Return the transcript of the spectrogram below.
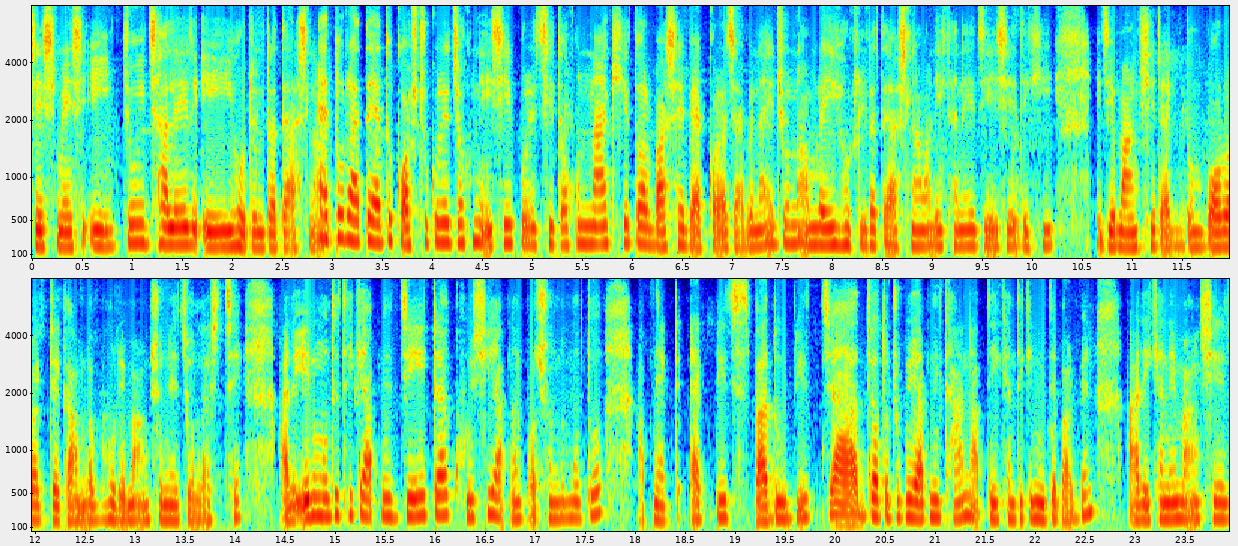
শেষমেশ এই চুই ঝালের এই হোটেলটাতে আসলাম। এত রাতে এত কষ্ট করে যখন এসেই পড়েছি, তখন না খেয়ে তো আর বাসায় ব্যাক করা যাবে না। এই জন্য আমরা এই হোটেলটাতে আসলাম আর এখানে যে এসে দেখি, এই যে মাংসের একদম বড় একটা গামলা ভরে মাংস নিয়ে চলে আসছে। আর এর মধ্যে থেকে আপনি যেটা খুশি আপনার পছন্দ মতো আপনি একটা এক পিস বা দুই পিস যা যতটুকুই আপনি খান, আপনি এখান থেকে নিতে পারবেন। আর এখানে মাংসের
